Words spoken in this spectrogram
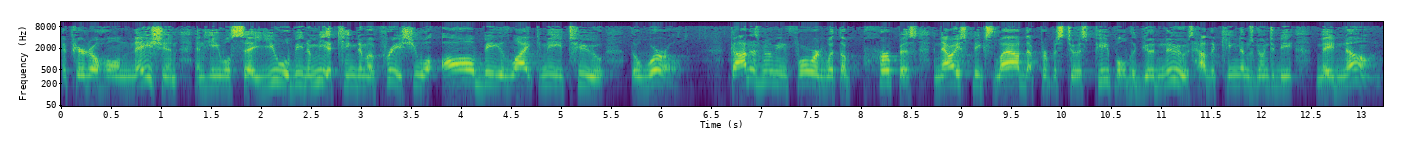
appear to a whole nation and he will say, You will be to me a kingdom of priests. You will all be like me to the world. God is moving forward with a purpose, and now he speaks loud that purpose to his people, the good news, how the kingdom is going to be made known.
